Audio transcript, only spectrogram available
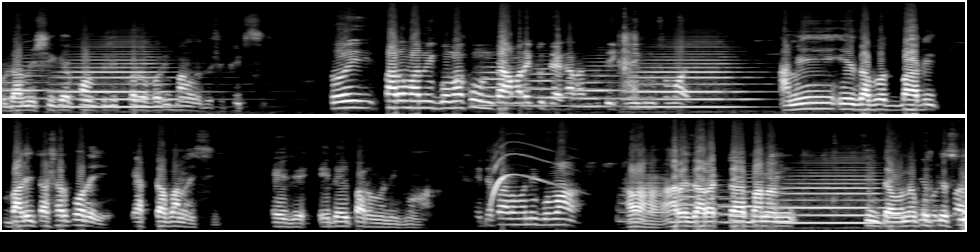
ওটা আমি শিখে কমপ্লিট করার পরই বাংলাদেশে ফিরছি। তো এই পারমাণবিক বোমা কোনটা? আমার একটু দেখান আমি দেখিনি কোন সময়। আমি এ যাবৎ বাড়ি বাড়িতে আসার পরে একটা বানাইছি। এই যে এটাই পারমাণবিক বোমা। এটা পারমাণবিক বোমা? হ্যাঁ হ্যাঁ আর যার একটা বানান চিন্তা ভাবনা করতেছি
